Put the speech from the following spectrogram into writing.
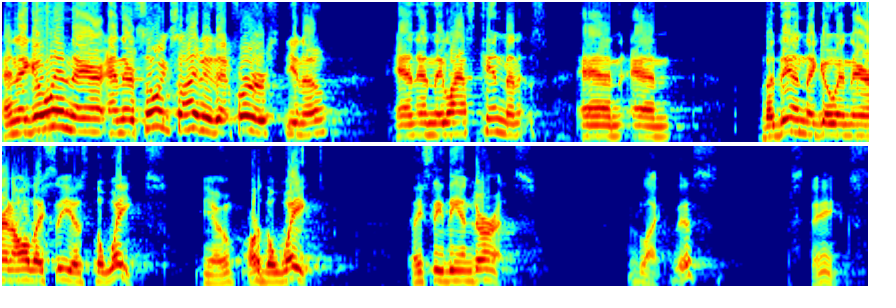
And they go in there and they're so excited at first, you know, and, and they last 10 minutes. And, and, but then they go in there and all they see is the weights you know, or the weight. They see the endurance. It's like, this stinks.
